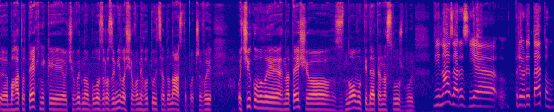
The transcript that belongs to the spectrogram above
е, багато техніки, очевидно, було зрозуміло, що вони готуються до наступу. Чи ви очікували на те, що знову підете на службу? Війна зараз є е, пріоритетом.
